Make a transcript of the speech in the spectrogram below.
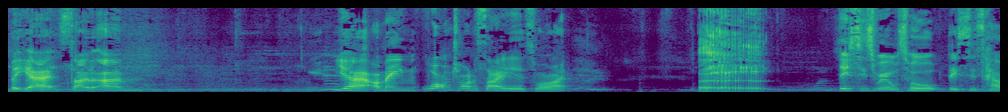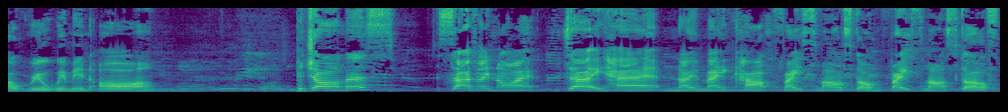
But yeah, so, um, yeah, I mean, what I'm trying to say is, right, this is real talk. This is how real women are. Pyjamas, Saturday night, dirty hair, no makeup, face mask on, face mask off,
